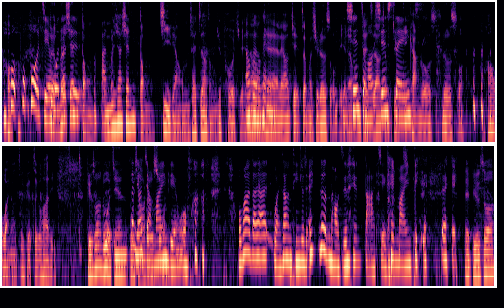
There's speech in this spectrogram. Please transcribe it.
破破破破解，对，我们要或者是先懂，我反们要先懂伎俩，我们才知道怎么去破解。OK，OK 那我们现在了解怎么去勒索别人，先我们才怎么先知道怎么去抵抗勒索勒索。好好玩哦，这个这个话题。比如说，如果今天那你要讲慢一点，我怕我怕大家晚上听就是哎，那个脑子有点打结，可以慢一点。对，对，比如说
